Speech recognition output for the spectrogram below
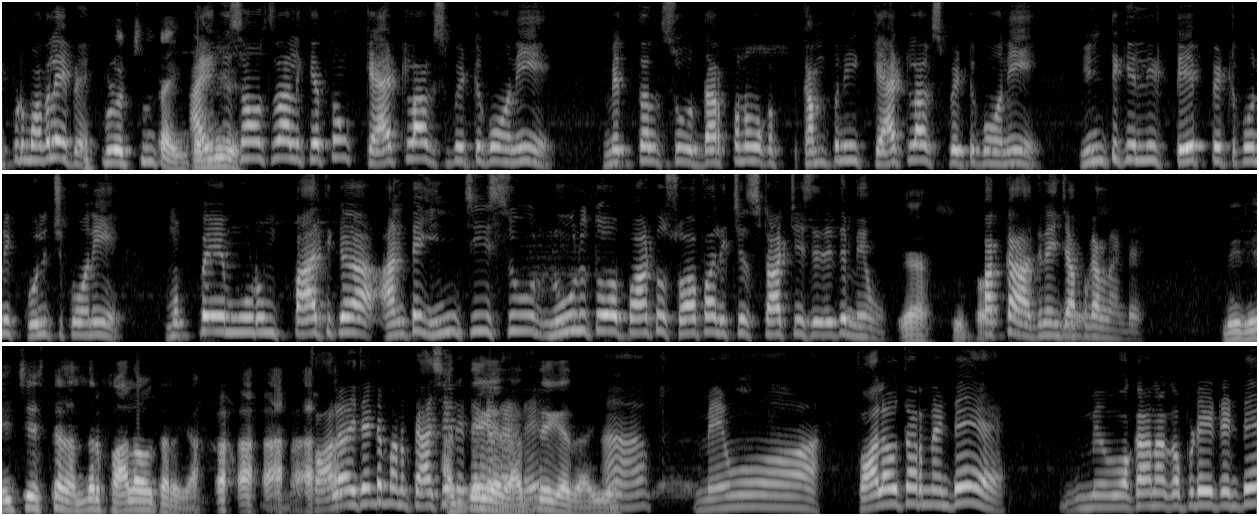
ఇప్పుడు మొదలైపోయాయి. ఇప్పుడు వచ్చి ఉంటాయి ఐదు సంవత్సరాల క్రితం క్యాటలాగ్స్ పెట్టుకొని మిత్తల్స్ దర్పణం ఒక కంపెనీ క్యాటలాగ్స్ పెట్టుకొని ఇంటికి వెళ్ళి టేప్ పెట్టుకొని కొలుచుకొని ముప్పై మూడు పాతిక అంటే ఇంచీస్ నూలుతో పాటు సోఫాలు ఇచ్చే స్టార్ట్ చేసేది అయితే మేము. పక్క అది నేను చెప్పగలనండి. మీరు ఏం చేస్తే అది అందరు ఫాలో అవుతారుగా. ఫాలో అయితే అంటే మనం ప్యాషన్ అంతే కదా మేము ఫాలో అవుతారనంటే మేము ఒకనొకప్పుడు ఏంటంటే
